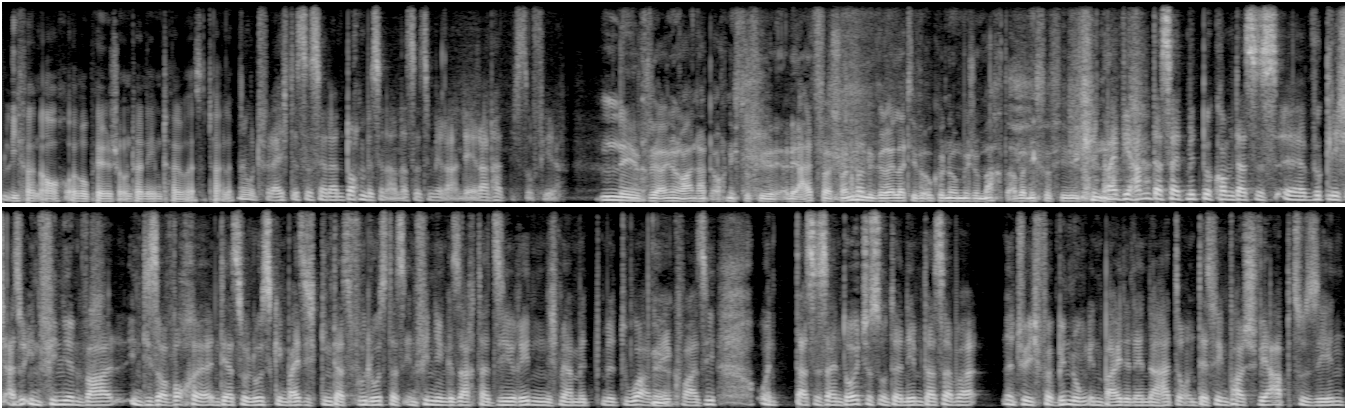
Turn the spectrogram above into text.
liefern auch europäische Unternehmen teilweise Teile. Na gut, vielleicht ist es ja dann doch ein bisschen anders als im Iran. Der Iran hat nicht so viel. Nee, der Iran hat auch nicht so viel. Der hat zwar schon eine relative ökonomische Macht, aber nicht so viel wie China. Weil wir haben das halt mitbekommen, dass es äh, wirklich, also Infineon war in dieser Woche, in der es so losging, weiß ich, ging das früh los, dass Infineon gesagt hat, sie reden nicht mehr mit, mit Huawei ja. quasi. Und das ist ein deutsches Unternehmen, das aber natürlich Verbindungen in beide Länder hatte. Und deswegen war es schwer abzusehen,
